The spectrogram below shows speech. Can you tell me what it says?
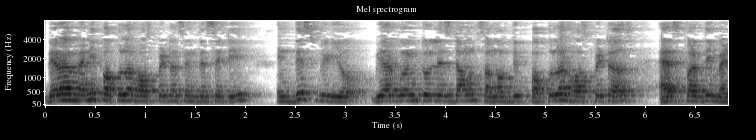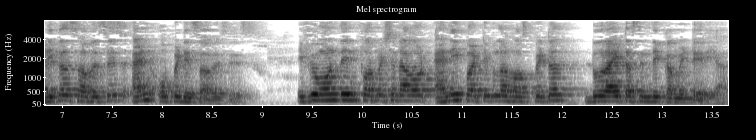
There are many popular hospitals in this city. In this video, we are going to list down some of the popular hospitals as per the medical services and OPD services. If you want the information about any particular hospital, do write us in the comment area.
